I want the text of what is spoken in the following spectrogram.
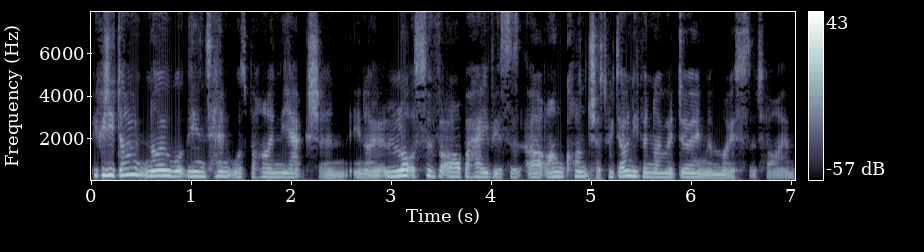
because you don't know what the intent was behind the action. You know, lots of our behaviours are unconscious. We don't even know we're doing them most of the time.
